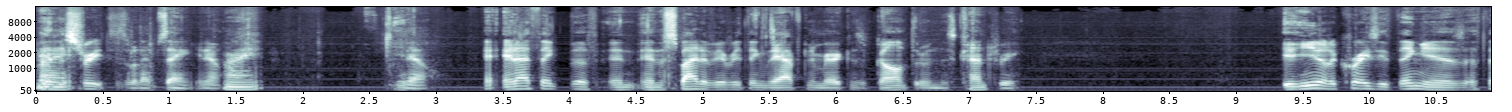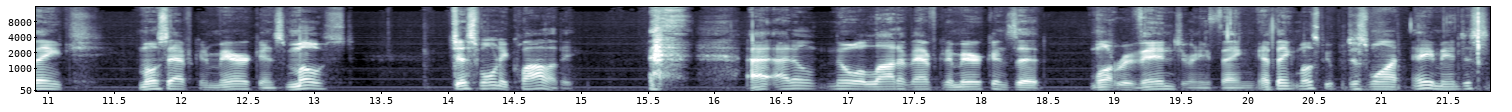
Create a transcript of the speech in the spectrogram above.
in the streets. Is what I'm saying. You know, Right. you know, and, and I think the in, in spite of everything the African Americans have gone through in this country, you know, the crazy thing is, I think most African Americans, most just want equality. I, I don't know a lot of African Americans that want revenge or anything. I think most people just want, hey man, just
